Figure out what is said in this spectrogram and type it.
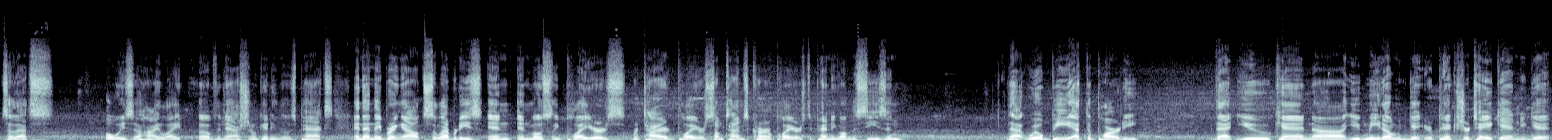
So that's always a highlight of the national getting those packs. And then they bring out celebrities and, and mostly players, retired players, sometimes current players, depending on the season, that will be at the party. That you can uh, you meet them, get your picture taken, you get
